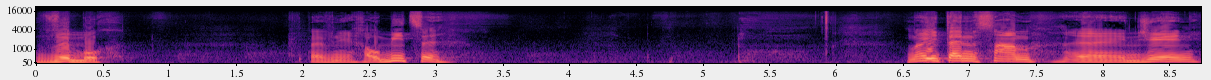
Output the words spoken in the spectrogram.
wybuch pewnie chałbicy. No i ten sam e, dzień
